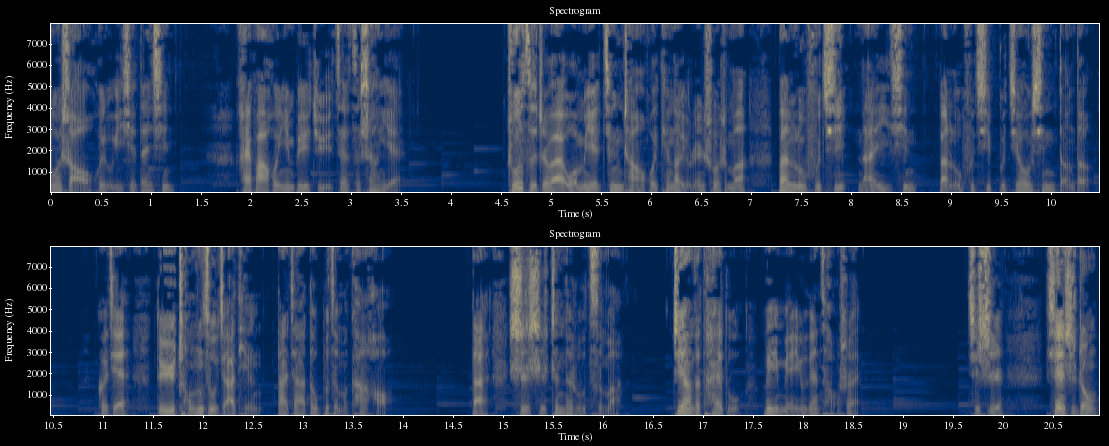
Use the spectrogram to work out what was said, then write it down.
多少会有一些担心，害怕婚姻悲剧再次上演。除此之外，我们也经常会听到有人说什么“半路夫妻难一心”“半路夫妻不交心”等等。可见，对于重组家庭，大家都不怎么看好。但事实真的如此吗？这样的态度未免有点草率。其实，现实中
